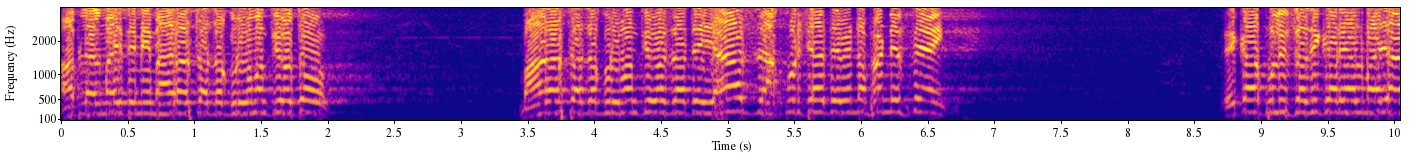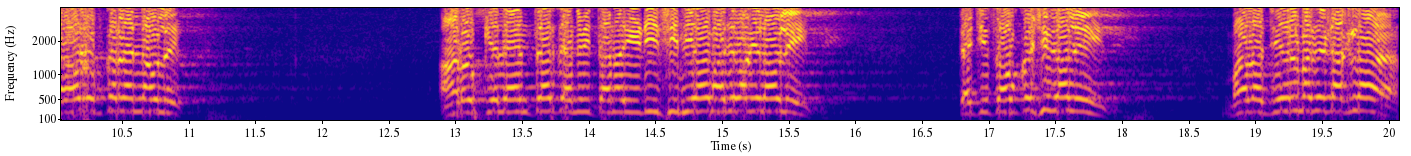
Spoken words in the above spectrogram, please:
आपल्याला माहिती आहे, मी महाराष्ट्राचा गृहमंत्री होतो. महाराष्ट्राचा गृहमंत्रीवर जाते याच नागपूरच्या देवेंद्र फडणवीसने एका पोलीस अधिकाऱ्याला माझ्या आरोप करायला लावले. आरोप केल्यानंतर त्यांनी त्यांना ईडी सीबीआय माझ्या मागे लावली. त्याची चौकशी झाली. मला जेलमध्ये टाकलं.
